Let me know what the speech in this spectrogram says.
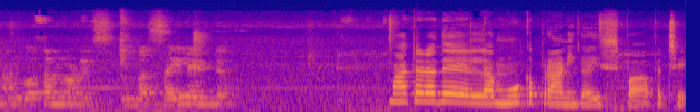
ನಮ್ಮ ಗೌತಮ್ ನೋಡಿ ತುಂಬ ಸೈಲೆಂಟ್ ಮಾತಾಡೋದೇ ಎಲ್ಲ ಮೂಕ ಪ್ರಾಣಿ ಗೈಸ್ ಪಾಪಚಿ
